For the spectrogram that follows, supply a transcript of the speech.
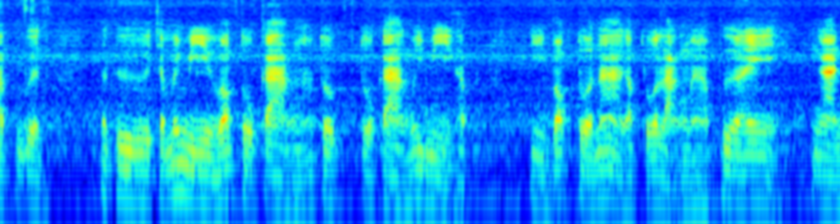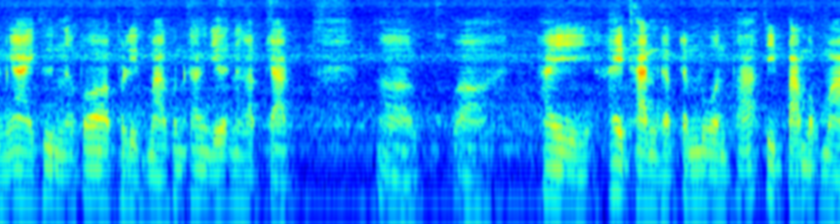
ครับเพื่อนก็คือจะไม่มีบล็อกตัวกลางนะตัวตัวกลางไม่มีครับมีบล็อกตัวหน้ากับตัวหลังนะครับ เพื่อให้งานง่ายขึ้นนะเพราะว่าผลิตมาค่อนข้างเยอะนะครับ จากอ่อเอ่อให้ให้ทันกับจำนวนพระที่ปั๊มออกมา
